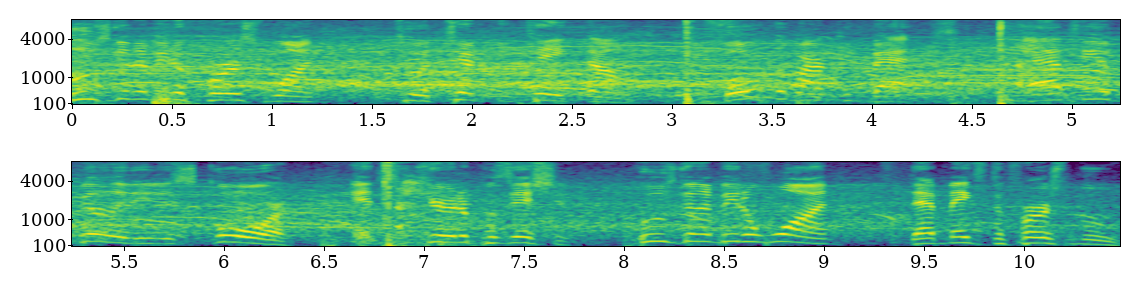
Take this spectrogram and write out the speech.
Who's going to be the first one to attempt the takedown? Both of our combatants have the ability to score and secure the position. Who's going to be the one that makes the first move?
